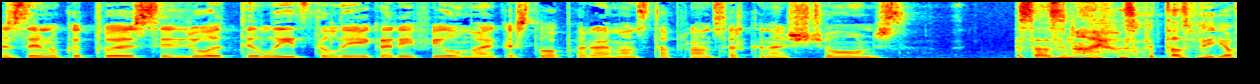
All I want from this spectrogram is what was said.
es zinu, ka tu esi ļoti līdzdalīga arī filmai, kas to par Raimonu Staprānu sarkanais šķūnis. Sazinājos, bet tas bija jau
